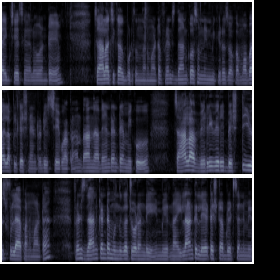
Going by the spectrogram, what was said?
టైప్ చేసేయాలో అంటే చాలా చికాకు పుడుతుంది అనమాట ఫ్రెండ్స్ దానికోసం నేను మీకు ఈరోజు ఒక మొబైల్ అప్లికేషన్ ఇంట్రడ్యూస్ చేయబోతున్నాను. దాన్ని అదేంటంటే మీకు చాలా very very best useful app అనమాట ఫ్రెండ్స్ దానికంటే ముందుగా చూడండి మీరు నా ఇలాంటి లేటెస్ట్ అప్డేట్స్ అన్ని మీ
